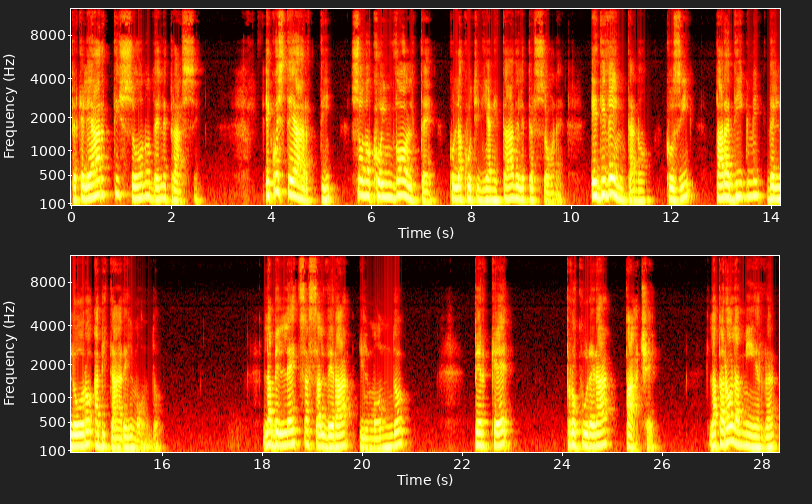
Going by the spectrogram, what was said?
perché le arti sono delle prassi. E queste arti sono coinvolte con la quotidianità delle persone e diventano così paradigmi del loro abitare il mondo la bellezza salverà il mondo perché procurerà pace. La parola mir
